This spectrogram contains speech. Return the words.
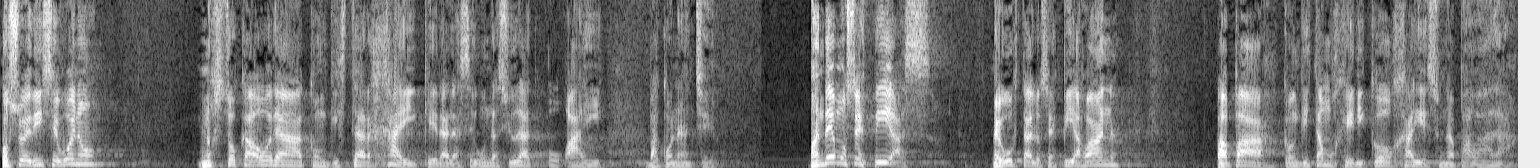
Josué dice, bueno, nos toca ahora conquistar Jai, que era la segunda ciudad, o Ai, va con H. Mandemos espías. Me gusta, los espías van. Papá, conquistamos Jericó, Jai es una pavada.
